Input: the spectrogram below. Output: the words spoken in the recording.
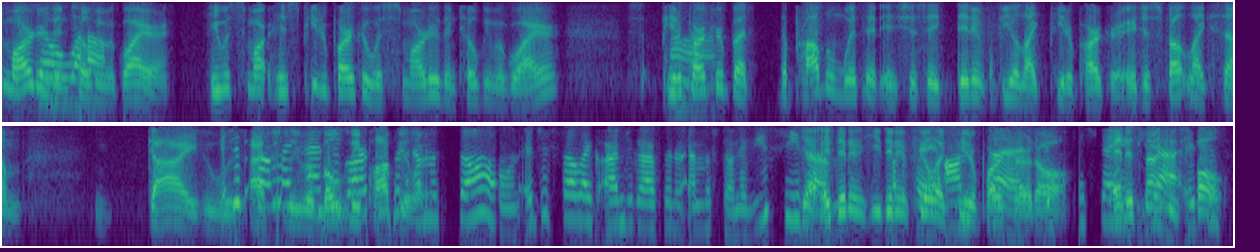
smarter so than well. Tobey Maguire. He was smart. His Peter Parker was smarter than Tobey Maguire. Peter Uh-huh. Parker, but the problem with it is just it didn't feel like Peter Parker. It just felt like some guy who was actually like remotely popular. and Emma Stone. It just felt like Andrew Garfield and Emma Stone. If you see that. yeah, them, it didn't. He didn't okay, feel like Peter Parker at all. It's and it's not yeah, his fault. Just,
